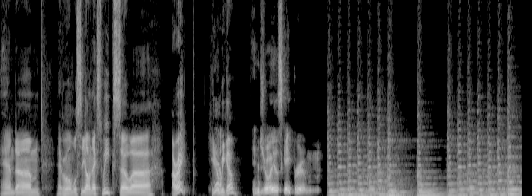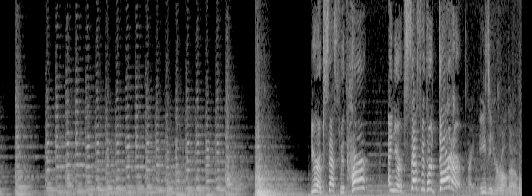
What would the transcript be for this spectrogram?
And um everyone will see y'all next week. So uh all right, here Yeah. we go. Enjoy Escape Room. You're obsessed with her, and you're obsessed with her daughter! All right, easy, Geraldo.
